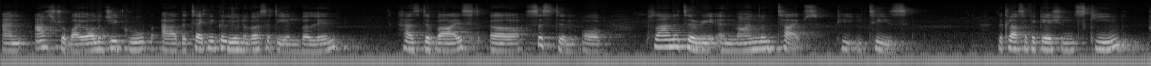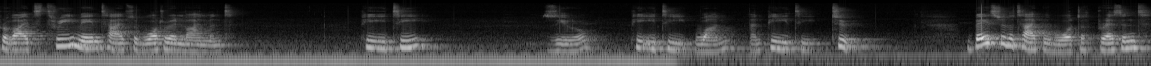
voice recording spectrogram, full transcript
an astrobiology group at the Technical University in Berlin has devised a system of planetary environment types, PETs. The classification scheme provides three main types of water environment PET 0, PET 1, and PET 2. Based on the type of water present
